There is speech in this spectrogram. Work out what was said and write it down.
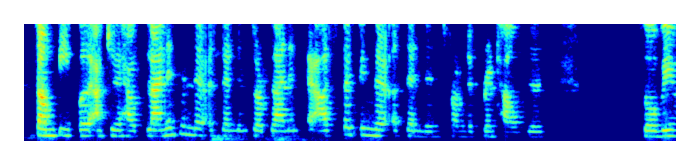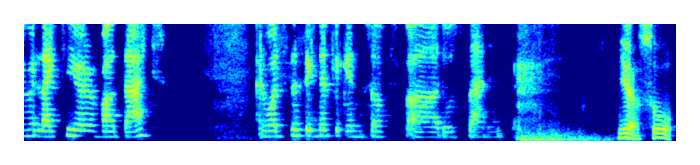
some people actually have planets in their ascendants or planets aspecting their ascendants from different houses. So we would like to hear about that, and what's the significance of uh, those planets? Yeah. So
